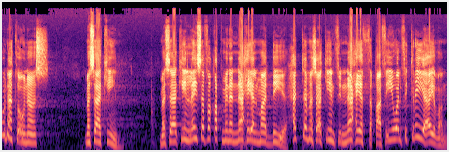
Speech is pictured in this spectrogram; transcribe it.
هناك أناس مساكين. مساكين ليس فقط من الناحية المادية حتى مساكين في الناحية الثقافية والفكرية أيضا.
